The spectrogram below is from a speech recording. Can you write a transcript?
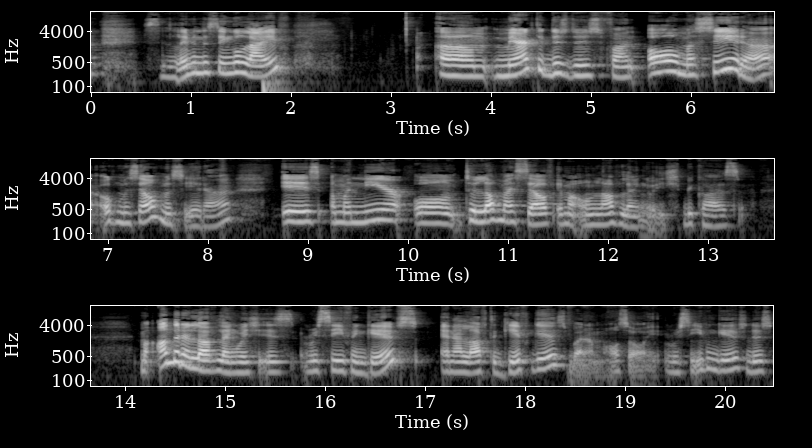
living the single life... Um, merkte ik dus dus van, oh, masseren, ook mezelf masseren, is een manier om to love myself in my own love language. Because my other love language is receiving gifts. And I love to give gifts, but I'm also receiving gifts. Dus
